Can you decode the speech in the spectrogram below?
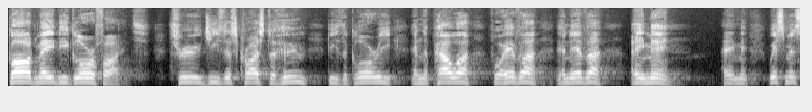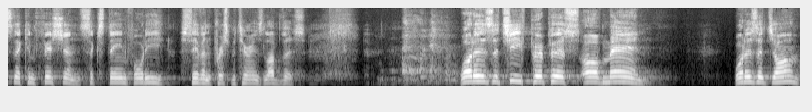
God may be glorified through Jesus Christ, to whom be the glory and the power forever and ever. Amen. Amen. Westminster Confession, 1647. Presbyterians love this. What is the chief purpose of man? What is it, John?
